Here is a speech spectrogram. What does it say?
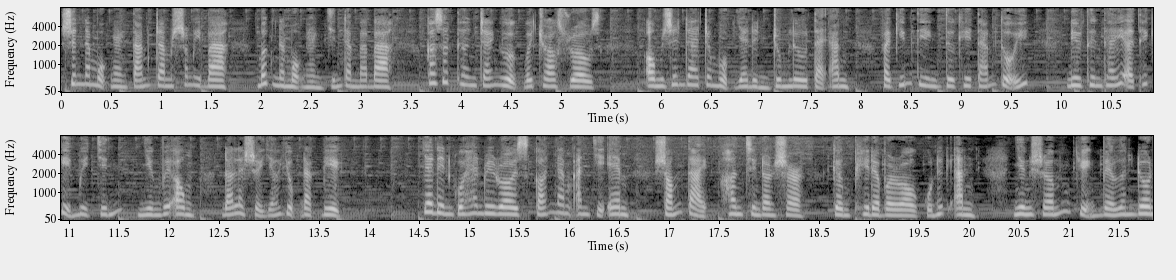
sinh năm 1863, mất năm 1933, có xuất thân trái ngược với Charles Rose. Ông sinh ra trong một gia đình trung lưu tại Anh, phải kiếm tiền từ khi 8 tuổi. Điều thường thấy ở thế kỷ 19, nhưng với ông, đó là sự giáo dục đặc biệt. Gia đình của Henry Royce có 5 anh chị em, sống tại Huntingdonshire, gần Peterborough của nước Anh, nhưng sớm chuyển về London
